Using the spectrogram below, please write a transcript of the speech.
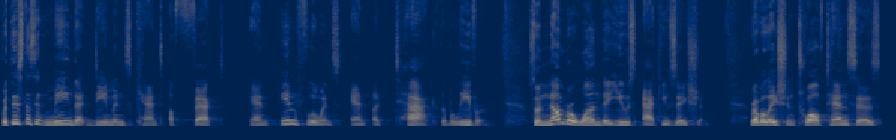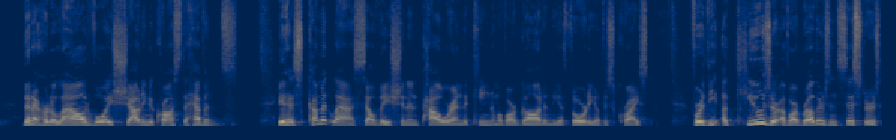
But this doesn't mean that demons can't affect and influence and attack the believer. So number one, they use accusation. Revelation 12:10 says, Then I heard a loud voice shouting across the heavens. It has come at last, salvation and power and the kingdom of our God and the authority of his Christ. For the accuser of our brothers and sisters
